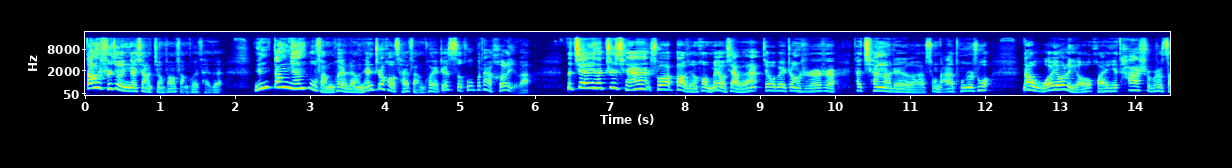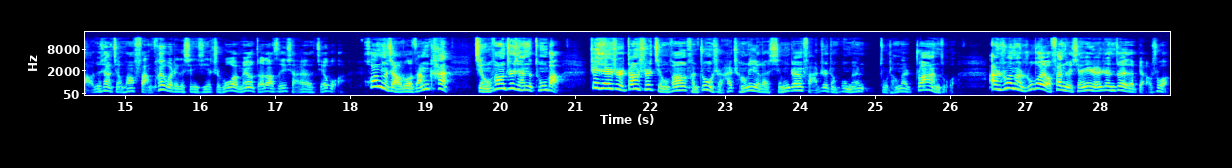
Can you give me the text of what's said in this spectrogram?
当时就应该向警方反馈才对。您当年不反馈，两年之后才反馈，这似乎不太合理吧？那鉴于他之前说报警后没有下文，结果被证实是他签了这个送达的通知书，那我有理由怀疑他是不是早就向警方反馈过这个信息，只不过没有得到自己想要的结果。换个角度，咱们看警方之前的通报这件事，当时警方很重视，还成立了刑侦、法制等部门组成的专案组。按说呢，如果有犯罪嫌疑人认罪的表述，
